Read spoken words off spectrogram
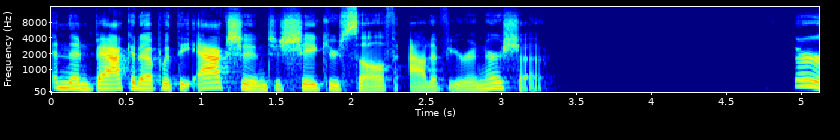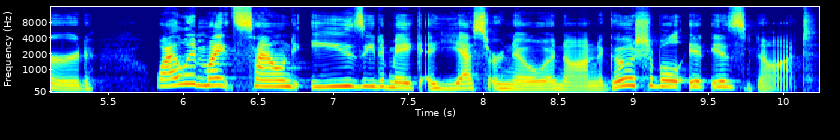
and then back it up with the action to shake yourself out of your inertia. Third, while it might sound easy to make a yes or no a non negotiable, it is not.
